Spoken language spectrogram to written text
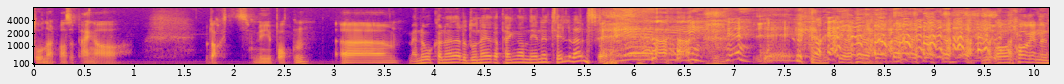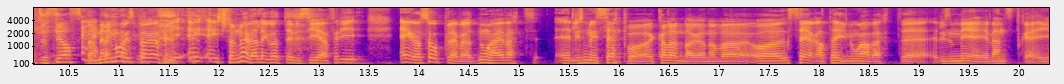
donert masse penger og lagt mye i potten. Eh, Men nå kan du donere pengene dine til Venstre. Og for en entusiasme. Men jeg må jo spørre, fordi jeg, jeg skjønner veldig godt det du sier. Fordi jeg også opplever at nå har jeg vært eh, liksom Når jeg ser på kalenderen eller, og ser at jeg nå har vært eh, liksom med i Venstre i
